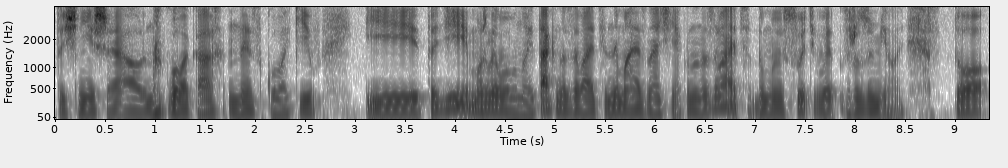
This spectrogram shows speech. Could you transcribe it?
точніше, але на кулаках не з кулаків. І тоді, можливо, воно і так називається, немає значення, як воно називається. Думаю, суть ви зрозуміли. То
